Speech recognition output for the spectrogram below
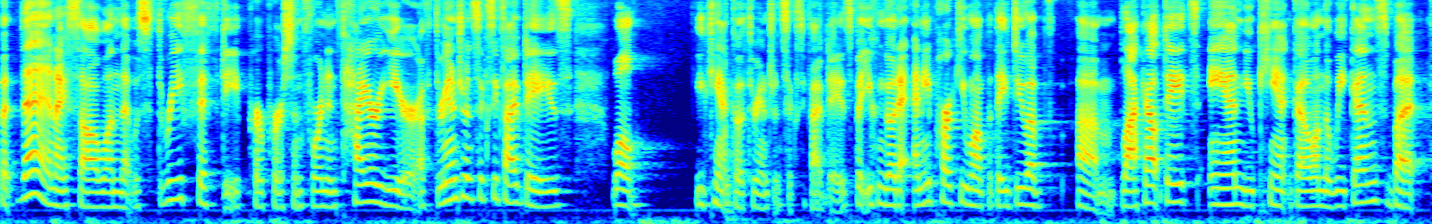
But then I saw one that was three fifty per person for an entire year of three hundred sixty five days. Well, you can't go 365 days, but you can go to any park you want. But they do have um, blackout dates, and you can't go on the weekends. But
